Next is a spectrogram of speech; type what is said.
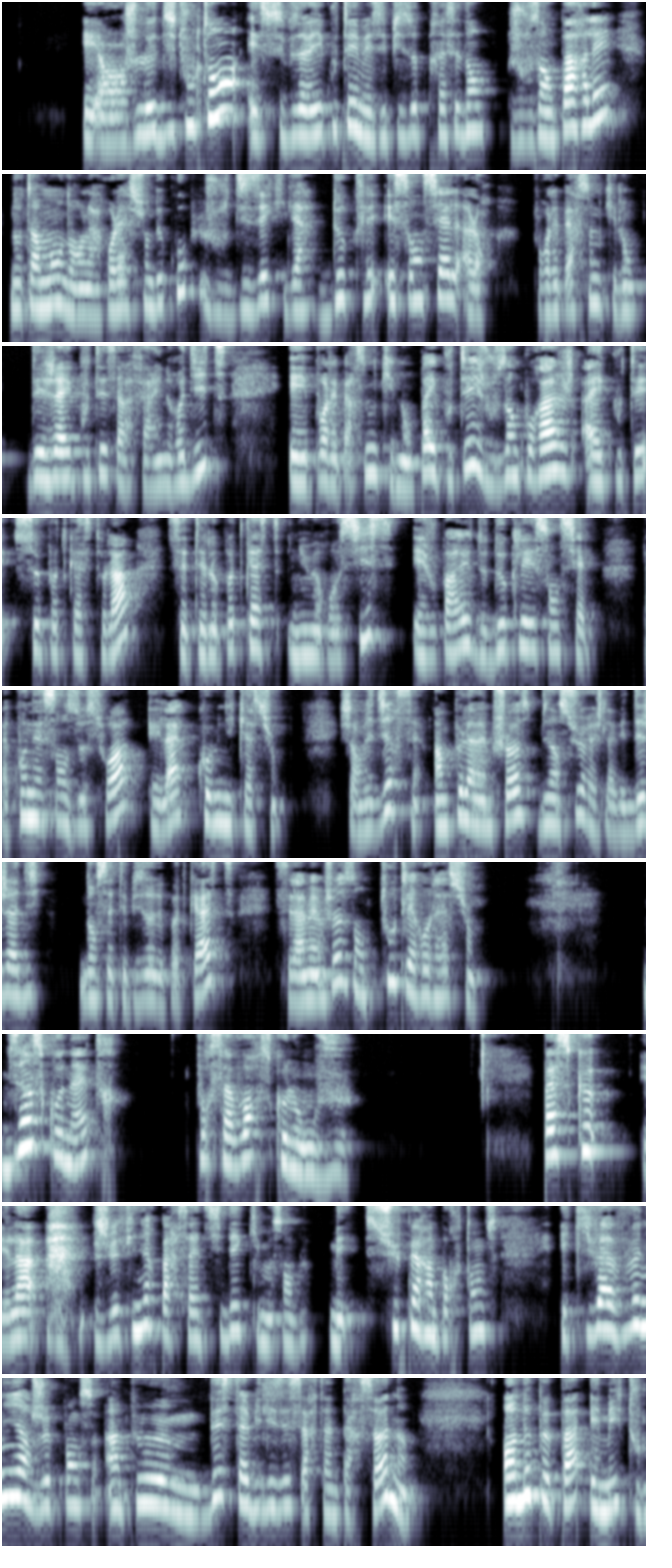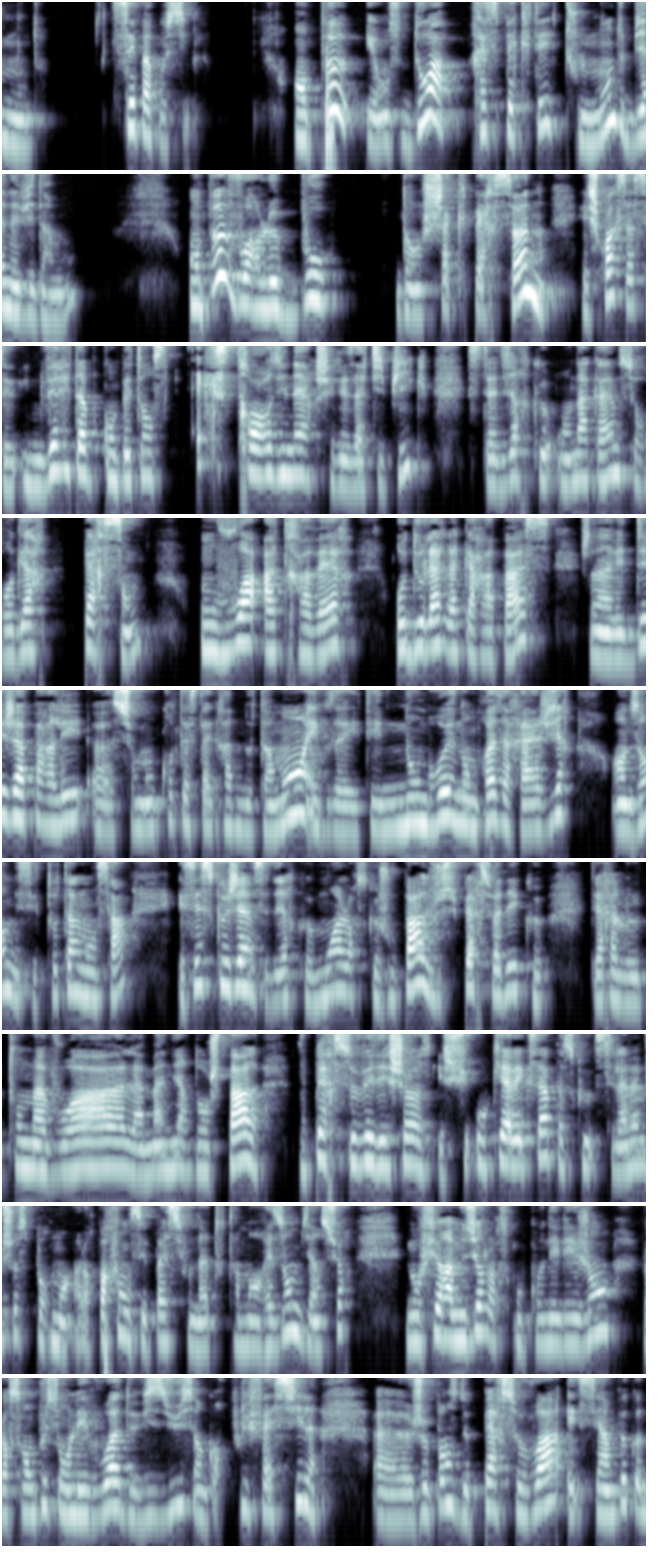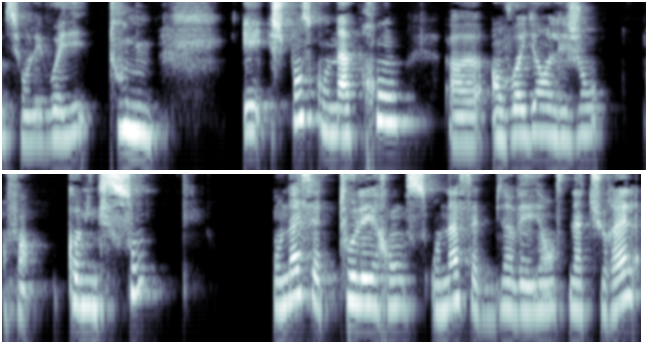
Et alors je le dis tout le temps, et si vous avez écouté mes épisodes précédents, je vous en parlais, notamment dans la relation de couple, je vous disais qu'il y a deux clés essentielles. Alors pour les personnes qui l'ont déjà écouté, ça va faire une redite. Et pour les personnes qui n'ont pas écouté, je vous encourage à écouter ce podcast-là. C'était le podcast numéro 6 et je vous parlais de deux clés essentielles. La connaissance de soi et la communication. J'ai envie de dire, c'est un peu la même chose, bien sûr, et je l'avais déjà dit dans cet épisode de podcast, c'est la même chose dans toutes les relations bien se connaître pour savoir ce que l'on veut. Parce que, et là, je vais finir par cette idée qui me semble mais super importante et qui va venir, je pense, un peu hum, déstabiliser certaines personnes. On ne peut pas aimer tout le monde. C'est pas possible. On peut et on doit respecter tout le monde, bien évidemment. On peut voir le beau dans chaque personne, et je crois que ça c'est une véritable compétence extraordinaire chez les atypiques, c'est-à-dire qu'on a quand même ce regard perçant. On voit à travers, au-delà de la carapace. J'en avais déjà parlé euh, sur mon compte Instagram notamment, et vous avez été nombreux et nombreuses à réagir en disant mais c'est totalement ça. Et c'est ce que j'aime, c'est-à-dire que moi, lorsque je vous parle, je suis persuadée que derrière le ton de ma voix, la manière dont je parle, vous percevez des choses. Et je suis ok avec ça parce que c'est la même chose pour moi. Alors parfois, on ne sait pas si on a totalement raison, bien sûr, mais au fur et à mesure, lorsqu'on connaît les gens, lorsqu'en plus on les voit de visu, c'est encore plus facile, euh, je pense, de percevoir. Et c'est un peu comme si on les voyait tout nus. Et je pense qu'on apprend euh, en voyant les gens, enfin, comme ils sont, on a cette tolérance, on a cette bienveillance naturelle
